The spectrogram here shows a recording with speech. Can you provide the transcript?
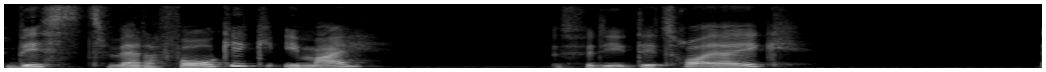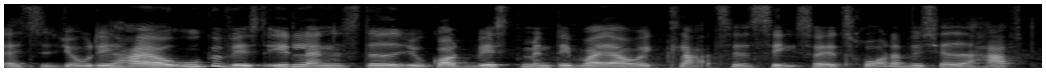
vidst, hvad der foregik i mig. Fordi det tror jeg ikke. Altså jo, det har jeg jo ubevidst et eller andet sted jo godt vidst, men det var jeg jo ikke klar til at se, så jeg tror da, hvis jeg havde haft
